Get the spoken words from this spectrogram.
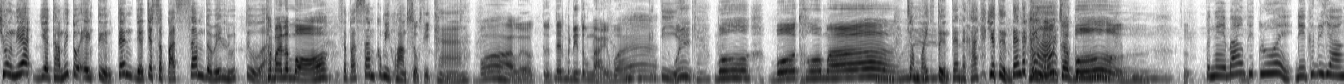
ช่วงเนี้ยอย่าทำให้ตัวเองตื่นเต้น เดี๋ยวจะสปัสซัมโดยไม่รู้ตัวทำไมละหมอ สปัสซัมก็มีความสุขสิคะบ้าเหรอตื่นเต้นไม่ดีตรงไหนวะก็ดีสิอุ๊ยครับโบโบโทรมาจำไว้อย่าตื่นเต้นนะคะ อย่าตื่นเต้นนะฮัลคะโหลจ้าโบ เป็นไงบ้างพี่กล้วย ดีขึ้นหรือยัง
